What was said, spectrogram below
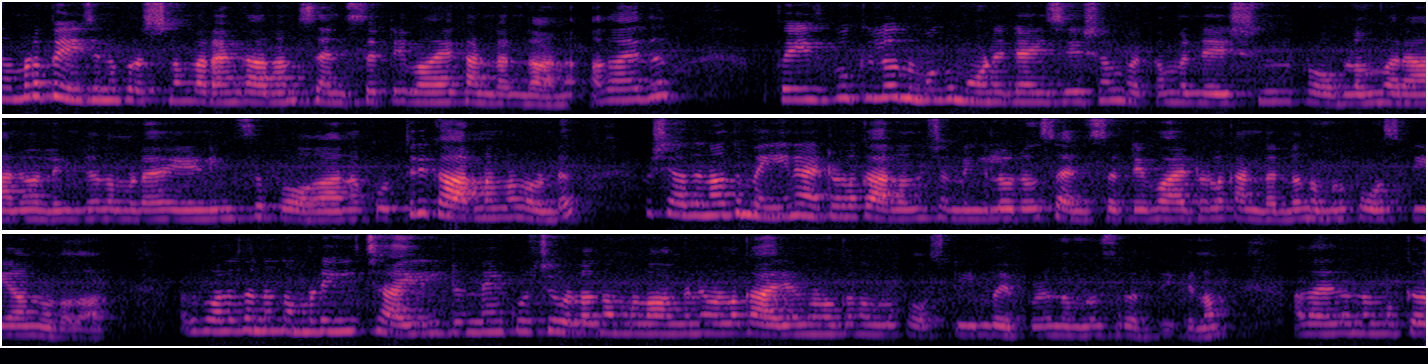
നമ്മുടെ പേജിന് പ്രശ്നം വരാൻ കാരണം സെൻസിറ്റീവായ കണ്ടന്റാണ് അതായത് ഫേസ്ബുക്കിൽ നമുക്ക് മോണിറ്റൈസേഷൻ റെക്കമെൻഡേഷൻ പ്രോബ്ലം വരാനോ അല്ലെങ്കിൽ നമ്മുടെ ഏണിങ്സ് പോകാനോ ഒക്കെ ഒത്തിരി കാരണങ്ങളുണ്ട്. പക്ഷേ അതിനകത്ത് മെയിൻ ആയിട്ടുള്ള കാരണം എന്ന് വെച്ചിട്ടുണ്ടെങ്കിൽ ഒരു സെൻസിറ്റീവ് ആയിട്ടുള്ള കണ്ടന്റ് നമ്മൾ പോസ്റ്റ് ചെയ്യുക എന്നുള്ളതാണ് അതുപോലെ തന്നെ നമ്മുടെ ഈ ചൈൽഡിനെ കുറിച്ചുള്ള നമ്മൾ അങ്ങനെയുള്ള കാര്യങ്ങളൊക്കെ നമ്മൾ പോസ്റ്റ് ചെയ്യുമ്പോൾ എപ്പോഴും നമ്മൾ ശ്രദ്ധിക്കണം. അതായത് നമുക്ക്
